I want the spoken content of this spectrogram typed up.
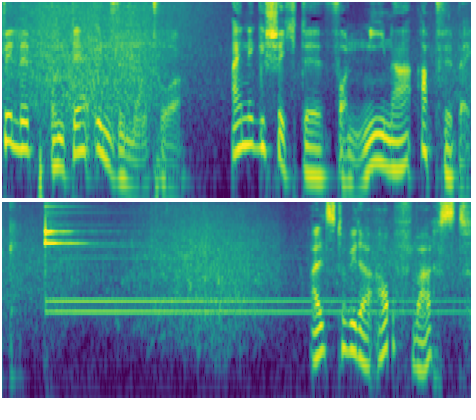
Philipp und der Inselmotor. Eine Geschichte von Nina Apfelbeck. Als du wieder aufwachst,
